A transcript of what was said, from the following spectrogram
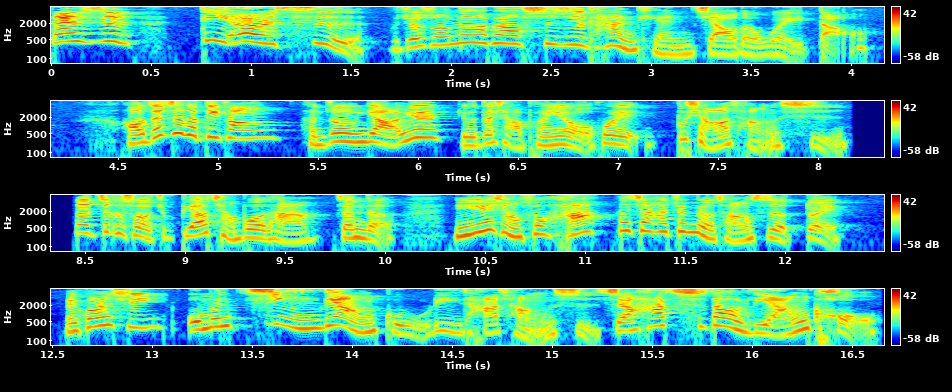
但是第二次我就说，那要不要试试看甜椒的味道？好，在这个地方很重要，因为有的小朋友会不想要尝试，那这个时候就不要强迫他。真的，你也想说，哈，那这样他就没有尝试了，对，没关系，我们尽量鼓励他尝试，只要他吃到两口，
